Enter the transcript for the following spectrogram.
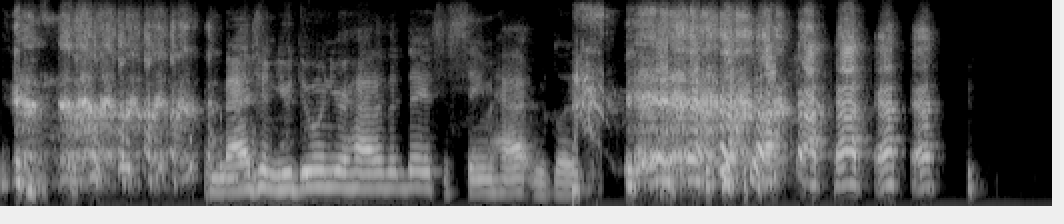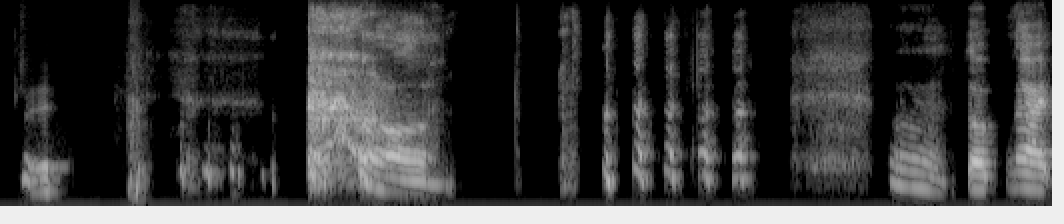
ones. Imagine you doing your hat of the day. It's the same hat with like So, all right.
